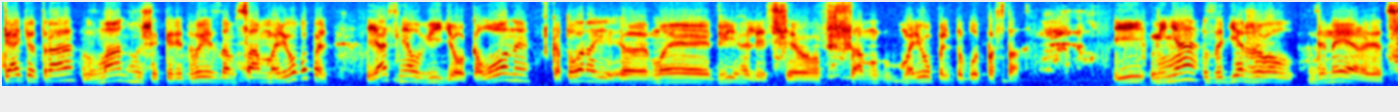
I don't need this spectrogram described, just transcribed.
5 утра в Мангуше перед выездом в сам Мариуполь я снял видео колонны, в которой э, мы двигались э, в сам Мариуполь до блокпоста. И меня задерживал ДНРовец,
